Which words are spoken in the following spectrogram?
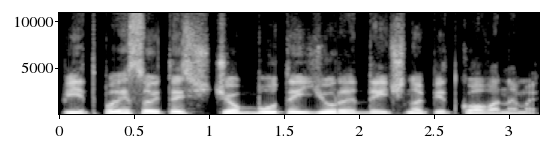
Підписуйтесь, щоб бути юридично підкованими.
